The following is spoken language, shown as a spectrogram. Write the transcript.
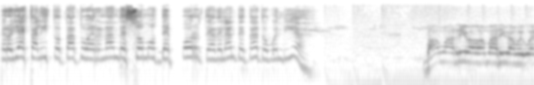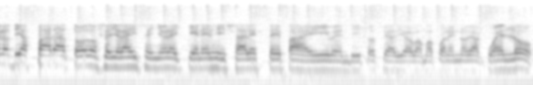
Pero ya está listo Tato Hernández, somos deporte. Adelante Tato, buen día. Vamos arriba, vamos arriba. Muy buenos días para todos, señoras y señores. Hay que energizar este país. Bendito sea Dios. Vamos a ponernos de acuerdo.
